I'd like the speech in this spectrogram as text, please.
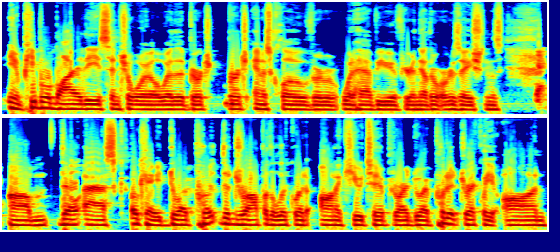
you know, people buy the essential oil, whether birch, birch, anise, clove, or what have you. If you're in the other organizations, Yeah. um, they'll ask, "Okay, do I put the drop of the liquid on a Q-tip, or do I put it directly on?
